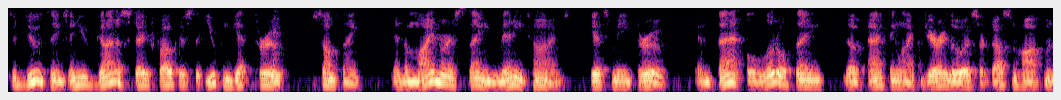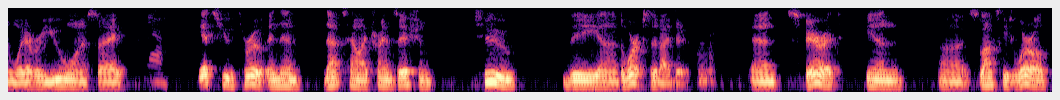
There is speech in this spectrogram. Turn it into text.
to do things. And you've got to stay focused that you can get through something. And the minorest thing many times gets me through. And that little thing of acting like Jerry Lewis or Dustin Hoffman, whatever you want to say, Yeah. gets you through. And then that's how I transition to the uh, the works that I do. And Spirit in uh, Slotsky's world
